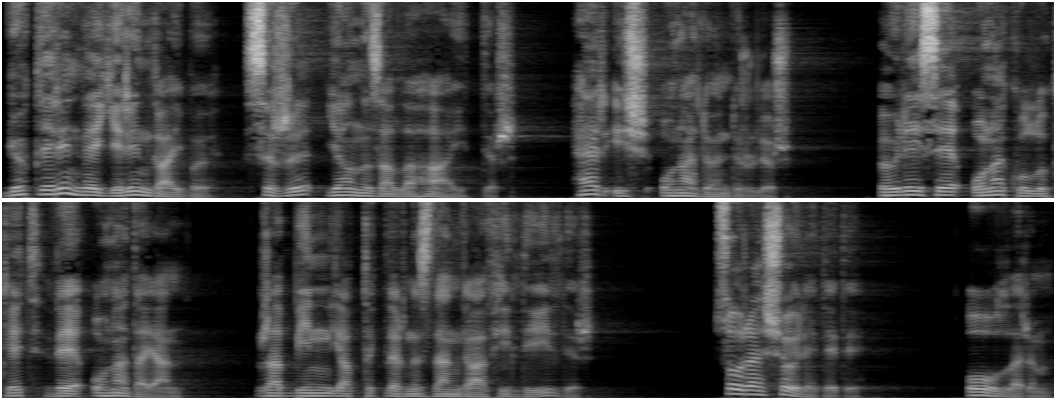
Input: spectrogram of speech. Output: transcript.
Göklerin ve yerin gaybı, sırrı yalnız Allah'a aittir. Her iş O'na döndürülür. Öyleyse O'na kulluk et ve O'na dayan. Rabbin yaptıklarınızdan gafil değildir. Sonra şöyle dedi. Oğullarım,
